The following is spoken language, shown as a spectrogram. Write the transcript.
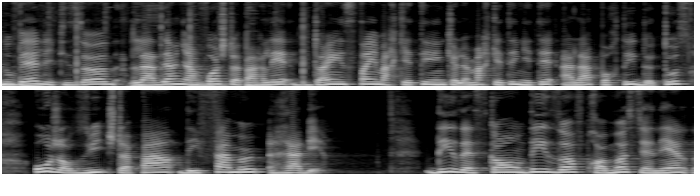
nouvel épisode. La dernière fois, je te parlais d'instinct marketing, que le marketing était à la portée de tous. Aujourd'hui, je te parle des fameux rabais, des escomptes, des offres promotionnelles,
